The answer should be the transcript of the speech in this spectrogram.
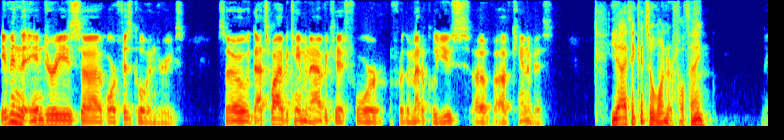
even the injuries uh, or physical injuries. So that's why I became an advocate for for the medical use of, of cannabis. Yeah, I think it's a wonderful thing. Yeah.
